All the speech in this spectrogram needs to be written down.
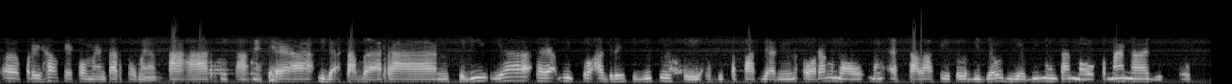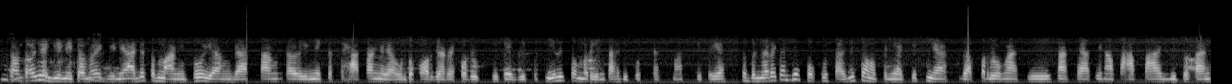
uh, perihal kayak komentar-komentar misalnya kayak tidak sabaran, jadi ya kayak mikroagresi gitu sih lebih tepat. Dan orang mau mengeskalasi itu lebih jauh juga bingung kan mau ke mana gitu. Contohnya gini, contohnya gini. Ada temanku yang datang ke klinik kesehatan ya untuk organ reproduksi kayak gitu. Milik pemerintah di puskesmas gitu ya sebenarnya kan dia fokus aja sama penyakitnya, nggak perlu ngasih nasihatin apa-apa gitu kan.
